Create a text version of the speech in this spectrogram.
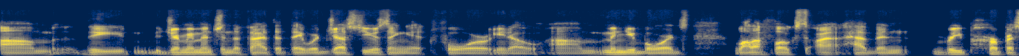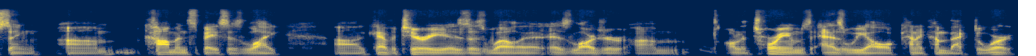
know um, the Jeremy mentioned the fact that they were just using it for you know um, menu boards. A lot of folks are, have been repurposing um, common spaces like uh, cafeterias as well as larger um, auditoriums as we all kind of come back to work.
